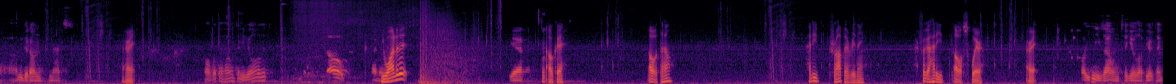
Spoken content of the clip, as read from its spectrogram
Uh, I'm good on mats. All right. Oh, what the hell? Didn't you get all of it? No. You wanted it? Yeah. Okay. Oh, what the hell? How do you drop everything? Forgot how do you... Oh, square. Alright. Oh, you can use that one to heal up your thing.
